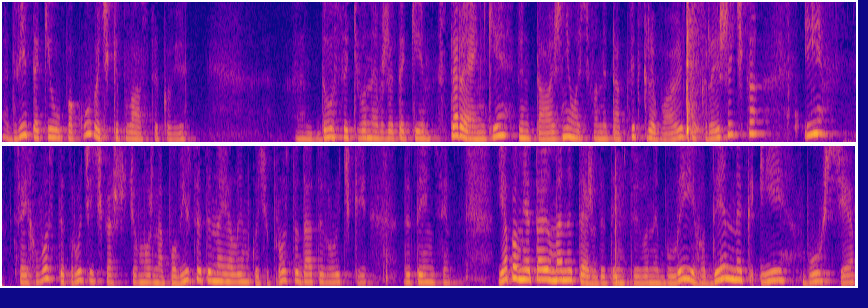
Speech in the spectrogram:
дві такі упаковочки пластикові. Досить вони вже такі старенькі, вінтажні. Ось вони так відкриваються, кришечка. І цей хвостик, ручечка, що можна повісити на ялинку чи просто дати в ручки дитинці. Я пам'ятаю, у мене теж в дитинстві вони були, і годинник, і був ще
